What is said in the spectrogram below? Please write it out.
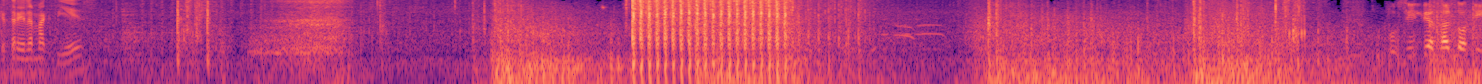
¿Qué trae la Mac 10? Fusil de asalto aquí.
